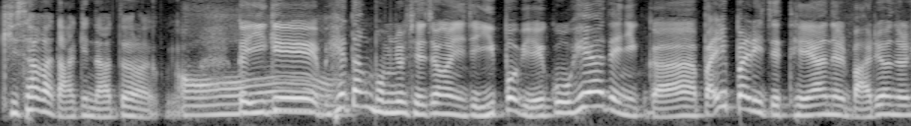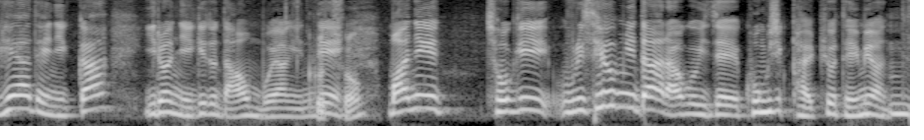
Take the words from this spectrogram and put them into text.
기사가 나긴 나더라고요. 아. 그러니까 이게 해당 법률 제정안 이제 입법 예고해야 되니까 빨리빨리 이제 대안을 마련을 해야 되니까 이런 얘기도 나온 모양인데 그렇죠. 만약에 저기 우리 세웁니다라고 이제 공식 발표되면 음.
